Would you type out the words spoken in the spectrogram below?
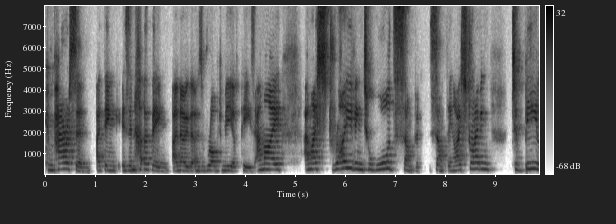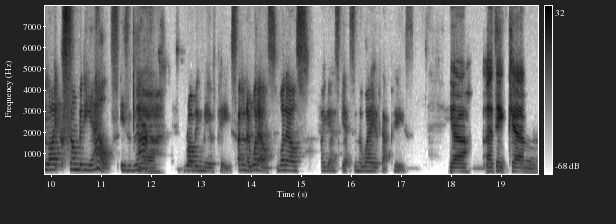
comparison i think is another thing i know that has robbed me of peace. Am i am i striving towards something something? Am i striving to be like somebody else is that yeah. robbing me of peace. I don't know what else what else i guess gets in the way of that peace? Yeah i think um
